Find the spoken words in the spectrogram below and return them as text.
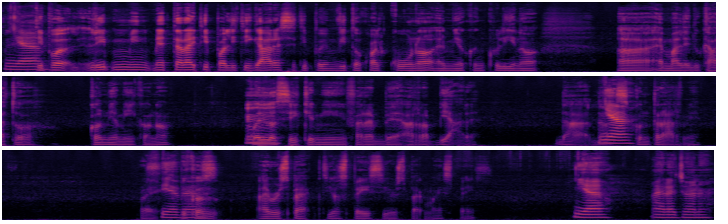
Yeah. Tipo, li- mi metterei tipo a litigare se tipo invito qualcuno e il mio coinquilino eh, è maleducato col mio amico, no? Quello Mhm. sì che mi farebbe arrabbiare da, da Yeah. scontrarmi. Right? Sì, è vero. Because I respect your space, you respect my space. Yeah, hai ragione.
